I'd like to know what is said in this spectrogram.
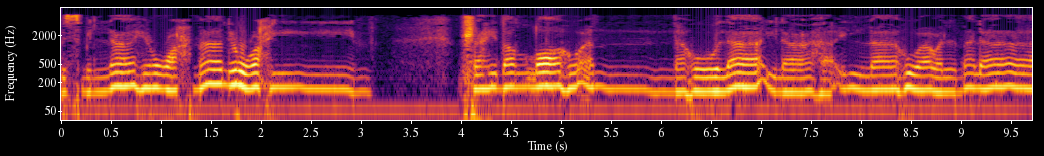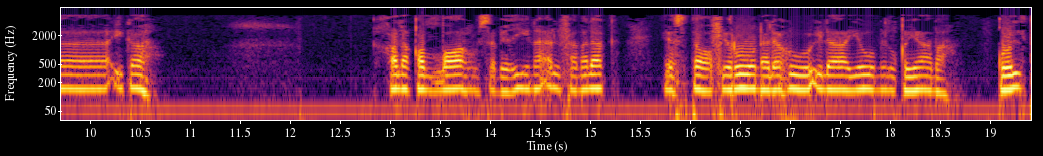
بسم الله الرحمن الرحيم. شهد الله أنه لا إله إلا هو والملائكة. خلق الله سبعين ألف ملك يستغفرون له إلى يوم القيامة. قلت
